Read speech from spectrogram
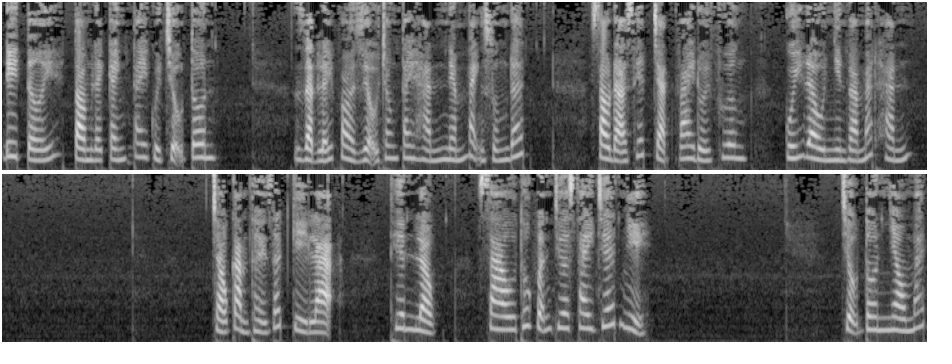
đi tới tóm lấy cánh tay của Triệu Tôn. Giật lấy vỏ rượu trong tay hắn ném mạnh xuống đất, sau đó siết chặt vai đối phương, cúi đầu nhìn vào mắt hắn. Cháu cảm thấy rất kỳ lạ. Thiên Lộc, sao thuốc vẫn chưa say chết nhỉ? Triệu Tôn nhau mắt,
